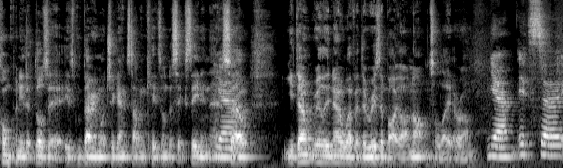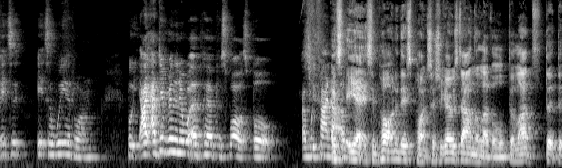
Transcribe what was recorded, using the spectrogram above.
company that does it is very much against having kids under sixteen in there. Yeah. So you don't really know whether there is a boy or not until later on. Yeah, it's uh, it's a it's a weird one, but I, I didn't really know what her purpose was, but and we find out. It's, yeah, it's important at this point. So she goes down the level. The lads, the the,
